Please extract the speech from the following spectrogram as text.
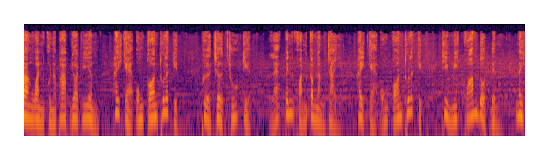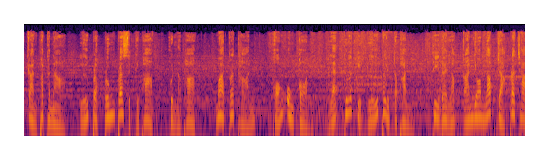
รางวัลคุณภาพยอดเยี่ยม ให้แก่องค์กรธุรกิจ เพื่อเชิดชูเกียรติ และเป็นขวัญกำลังใจ ให้แก่องค์กรธุรกิจที่มีความโดดเด่นในการพัฒนาหรือปรับปรุงประสิทธิภาพ คุณภาพ มาตรฐานขององค์กร และธุรกิจหรือผลิตภัณฑ์ ที่ได้รับการยอมรับจากประชา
